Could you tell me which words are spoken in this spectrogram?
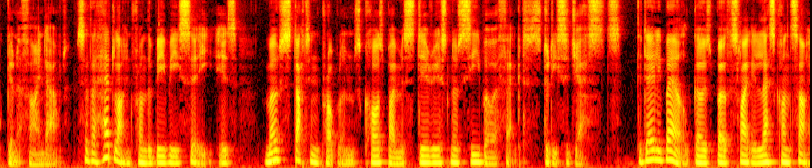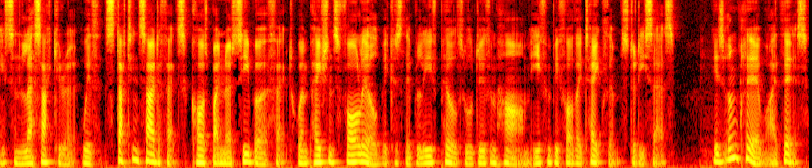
We're going to find out. So, the headline from the BBC is Most statin problems caused by mysterious nocebo effect, study suggests. The Daily Mail goes both slightly less concise and less accurate, with statin side effects caused by nocebo effect when patients fall ill because they believe pills will do them harm even before they take them, study says. It's unclear why this,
